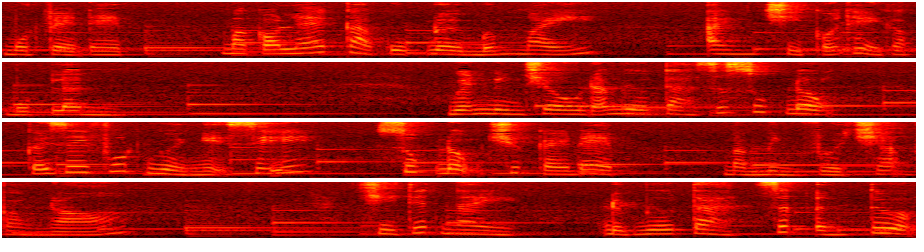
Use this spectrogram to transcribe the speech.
Một vẻ đẹp mà có lẽ cả cuộc đời bấm máy anh chỉ có thể gặp một lần. Nguyễn minh châu đã miêu tả rất xúc động cái giây phút người nghệ sĩ xúc động trước cái đẹp mà mình vừa chạm vào nó. Chi tiết này được miêu tả rất ấn tượng.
